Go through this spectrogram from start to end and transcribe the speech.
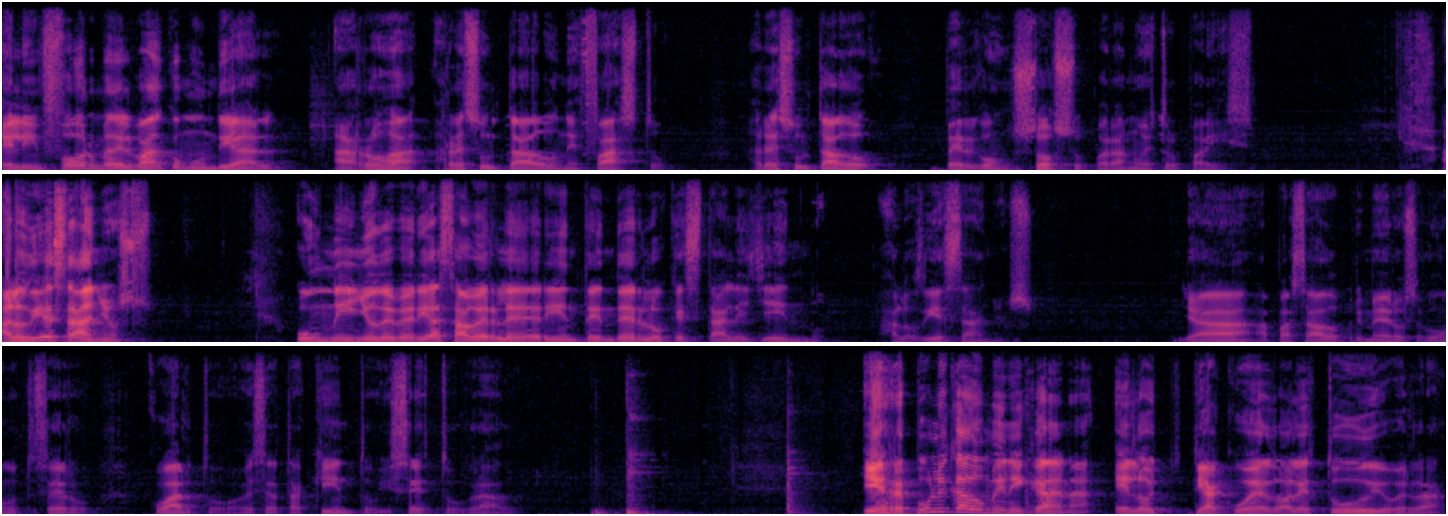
el informe del Banco Mundial arroja resultado nefasto, resultado vergonzoso para nuestro país. A los 10 años, un niño debería saber leer y entender lo que está leyendo a los 10 años. Ya ha pasado primero, segundo, tercero, cuarto, a veces hasta quinto y sexto grado. Y en República Dominicana, el, de acuerdo al estudio, ¿verdad?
